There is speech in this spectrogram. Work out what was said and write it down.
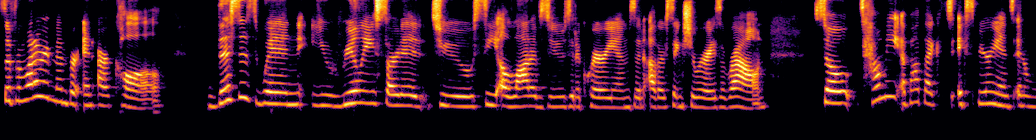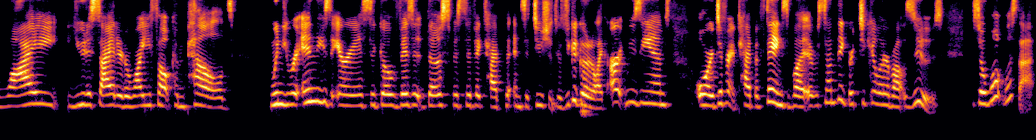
So from what i remember in our call this is when you really started to see a lot of zoos and aquariums and other sanctuaries around. So tell me about that experience and why you decided or why you felt compelled when you were in these areas to go visit those specific type of institutions. Because you could go to like art museums or different type of things but it was something particular about zoos. So what was that?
